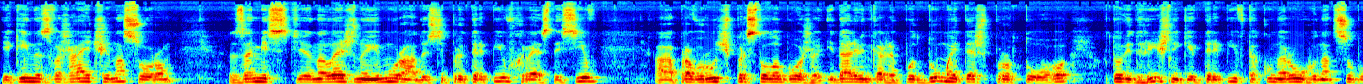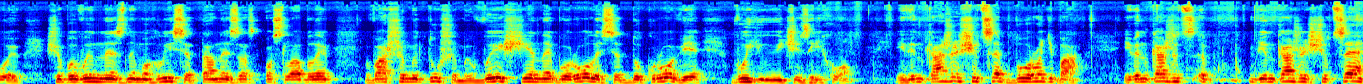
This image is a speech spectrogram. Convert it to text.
який, незважаючи на сором, замість належної йому радості притерпів хрест і сів праворуч престола Божого. І далі він каже: подумайте ж про того, хто від грішників терпів таку наругу над собою, щоб ви не знемоглися та не ослабли вашими душами. Ви ще не боролися до крові, воюючи з гріхом. І він каже, що це боротьба. І він каже, він каже, що це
